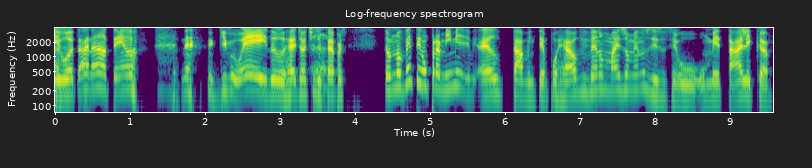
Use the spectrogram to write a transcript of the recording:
E o outro, ah, não, tem o né, Giveaway do Red Hot Chili é. Peppers. Então, 91 para mim, eu tava em tempo real vivendo mais ou menos isso, assim, o, o Metallica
